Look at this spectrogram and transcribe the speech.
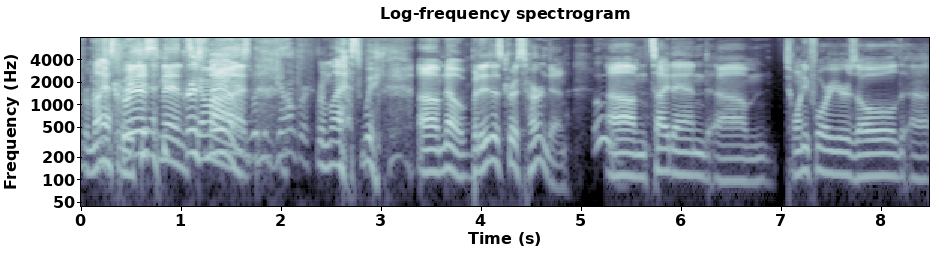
from last Chris week. Chris come Mims on. With the jumper. from last week. Um, no, but it is Chris Herndon, um, tight end, um, 24 years old. Uh,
